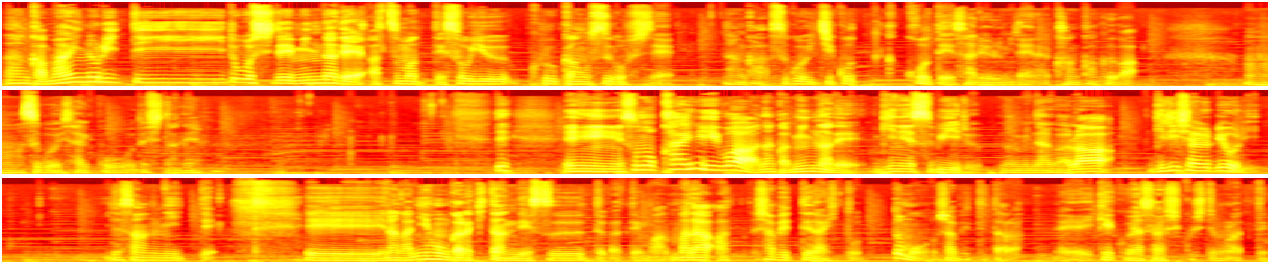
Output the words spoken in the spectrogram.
なんかマイノリティ同士でみんなで集まってそういう空間を過ごして、なんかすごい自己肯定されるみたいな感覚が、うん、すごい最高でしたね。で、えー、その帰りはなんかみんなでギネスビール飲みながらギリシャ料理屋さんに行って、えー、なんか日本から来たんですとかって、まあ、まだ喋ってない人とも喋ってたら、えー、結構優しくしてもらって。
